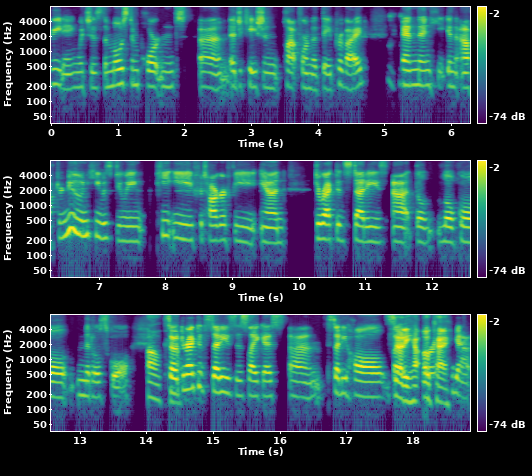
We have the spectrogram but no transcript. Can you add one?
reading, which is the most important um, education platform that they provide. Mm-hmm. And then he, in the afternoon, he was doing PE, photography, and directed studies at the local middle school. Okay. So directed studies is like a um, study hall. Study hall. Okay. Yeah,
